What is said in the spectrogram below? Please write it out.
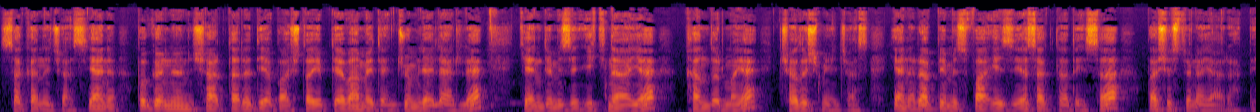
sakınacağız. Yani bugünün şartları diye başlayıp devam eden cümlelerle kendimizi iknaya, kandırmaya çalışmayacağız. Yani Rabbimiz faizi yasakladıysa baş üstüne ya Rabbi.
